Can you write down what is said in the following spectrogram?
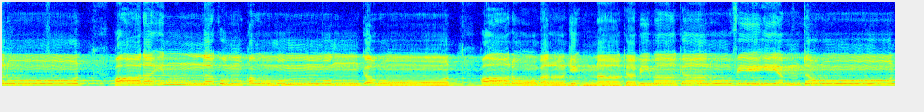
المرسلون قال إنكم قوم منكرون. قالوا بل جئناك بما كانوا فيه يمترون.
